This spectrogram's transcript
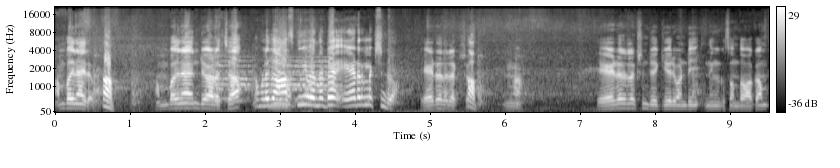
അമ്പതിനായിരം? ആ. അമ്പതിനായിരം രൂപ അടച്ചാൽ നമ്മളിത് ആസ്കിങ് വന്നിട്ട് ഏഴര ലക്ഷം രൂപ. ഏഴര ലക്ഷം. ആ. ഏഴര ലക്ഷം രൂപയ്ക്ക് ഒരു വണ്ടി നിങ്ങൾക്ക് സ്വന്തമാക്കാം.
